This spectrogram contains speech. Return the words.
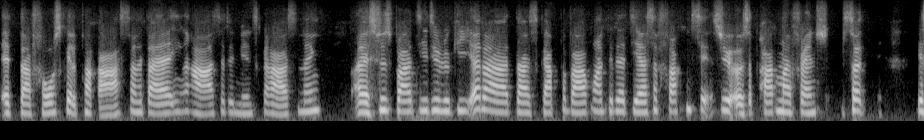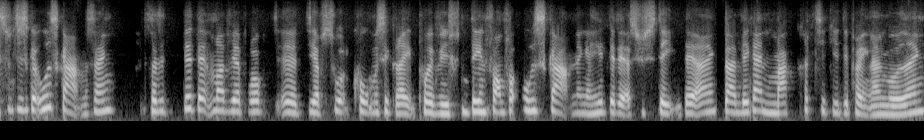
at der er forskel på racerne. Der er en race, det er menneskerasen. Ikke? Og jeg synes bare, at de ideologier, der, der er skabt på baggrund af det der, de er så fucking sindssyge, og så pardon my French. Så jeg synes, de skal udskammes, ikke? Så det, det er den måde, vi har brugt øh, de absurd komiske greb på i viften. Det er en form for udskamning af hele det der system der. Ikke? Der ligger en magtkritik i det på en eller anden måde. Ikke?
